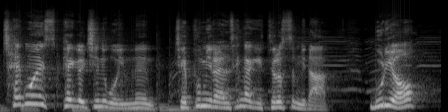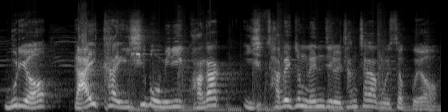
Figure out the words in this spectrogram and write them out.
최고의 스펙을 지니고 있는 제품이라는 생각이 들었습니다. 무려 무려 라이카 25mm 광학 24배 줌 렌즈를 장착하고 있었고요.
